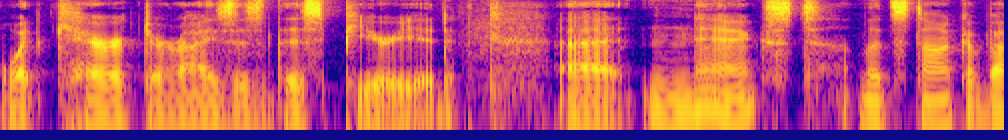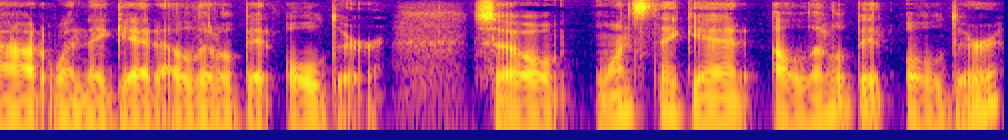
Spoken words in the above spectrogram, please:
what characterizes this period. Uh, next, let's talk about when they get a little bit older. So once they get a little bit older,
